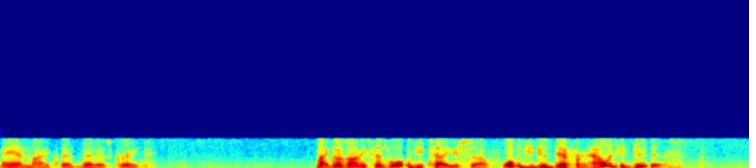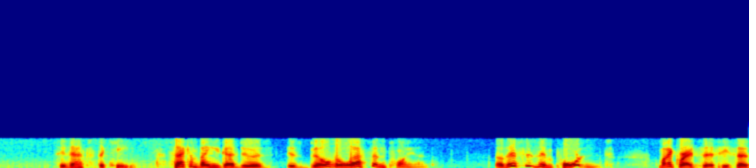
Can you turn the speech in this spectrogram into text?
Man, Mike, that that is great. Mike goes on, he says, What would you tell yourself? What would you do different? How would you do this? See, that's the key. Second thing you got to do is is build a lesson plan. Now this is important. Mike writes this. He says,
